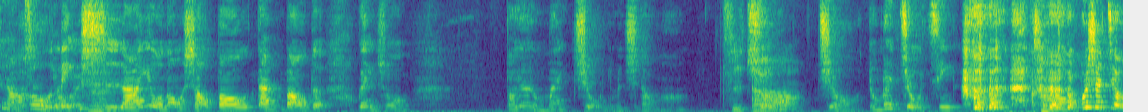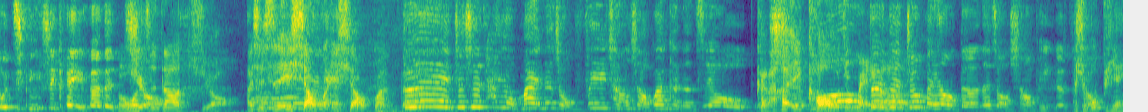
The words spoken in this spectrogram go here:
然后零欸食啊，也有那种小包单包的。我跟你说，保养有卖酒，你们知道吗？知道，酒有卖酒精，不是酒精，是可以喝的酒。我知道酒，而且是一小罐一小罐的。对，就是它有卖那种非常小罐，可能只有可能喝一口就没了对对，就没有的那种小瓶的而且不。便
